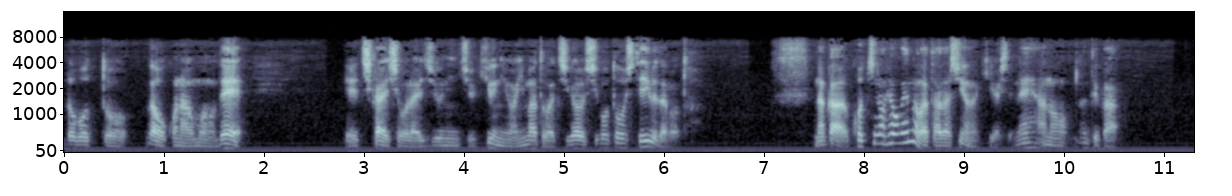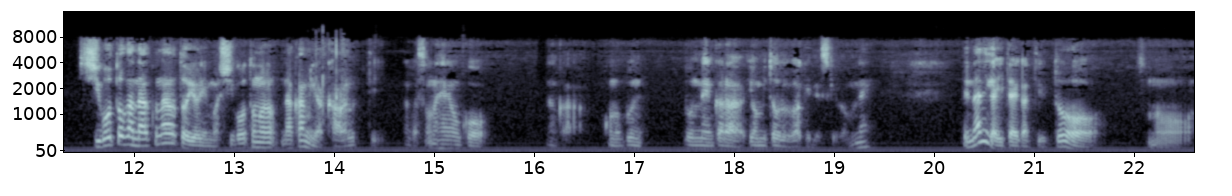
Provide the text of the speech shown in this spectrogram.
ロボットが行うもので、え近い将来10人中9人は今とは違う仕事をしているだろうと。なんか、こっちの表現の方が正しいような気がしてね。あの、なんていうか、仕事がなくなるというよりも仕事の中身が変わるっていう、なんかその辺をこう、なんか、この文、文面から読み取るわけですけどもね。で、何が言いたいかというと、その、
